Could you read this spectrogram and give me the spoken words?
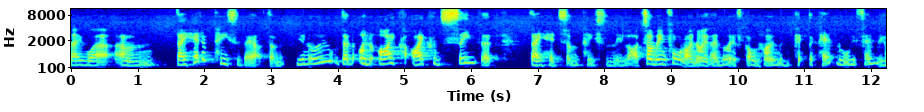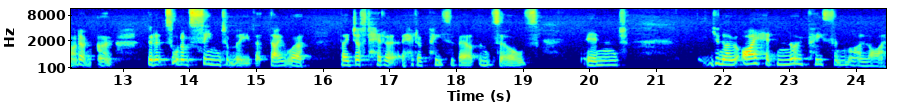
They were, um, they had a peace about them, you know, that, and I, I could see that they had some peace in their lives. I mean, for all I know, they may have gone home and picked the cat and all their family. I don't know but it sort of seemed to me that they were they just had a had a peace about themselves. And you know I had no peace in my life.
